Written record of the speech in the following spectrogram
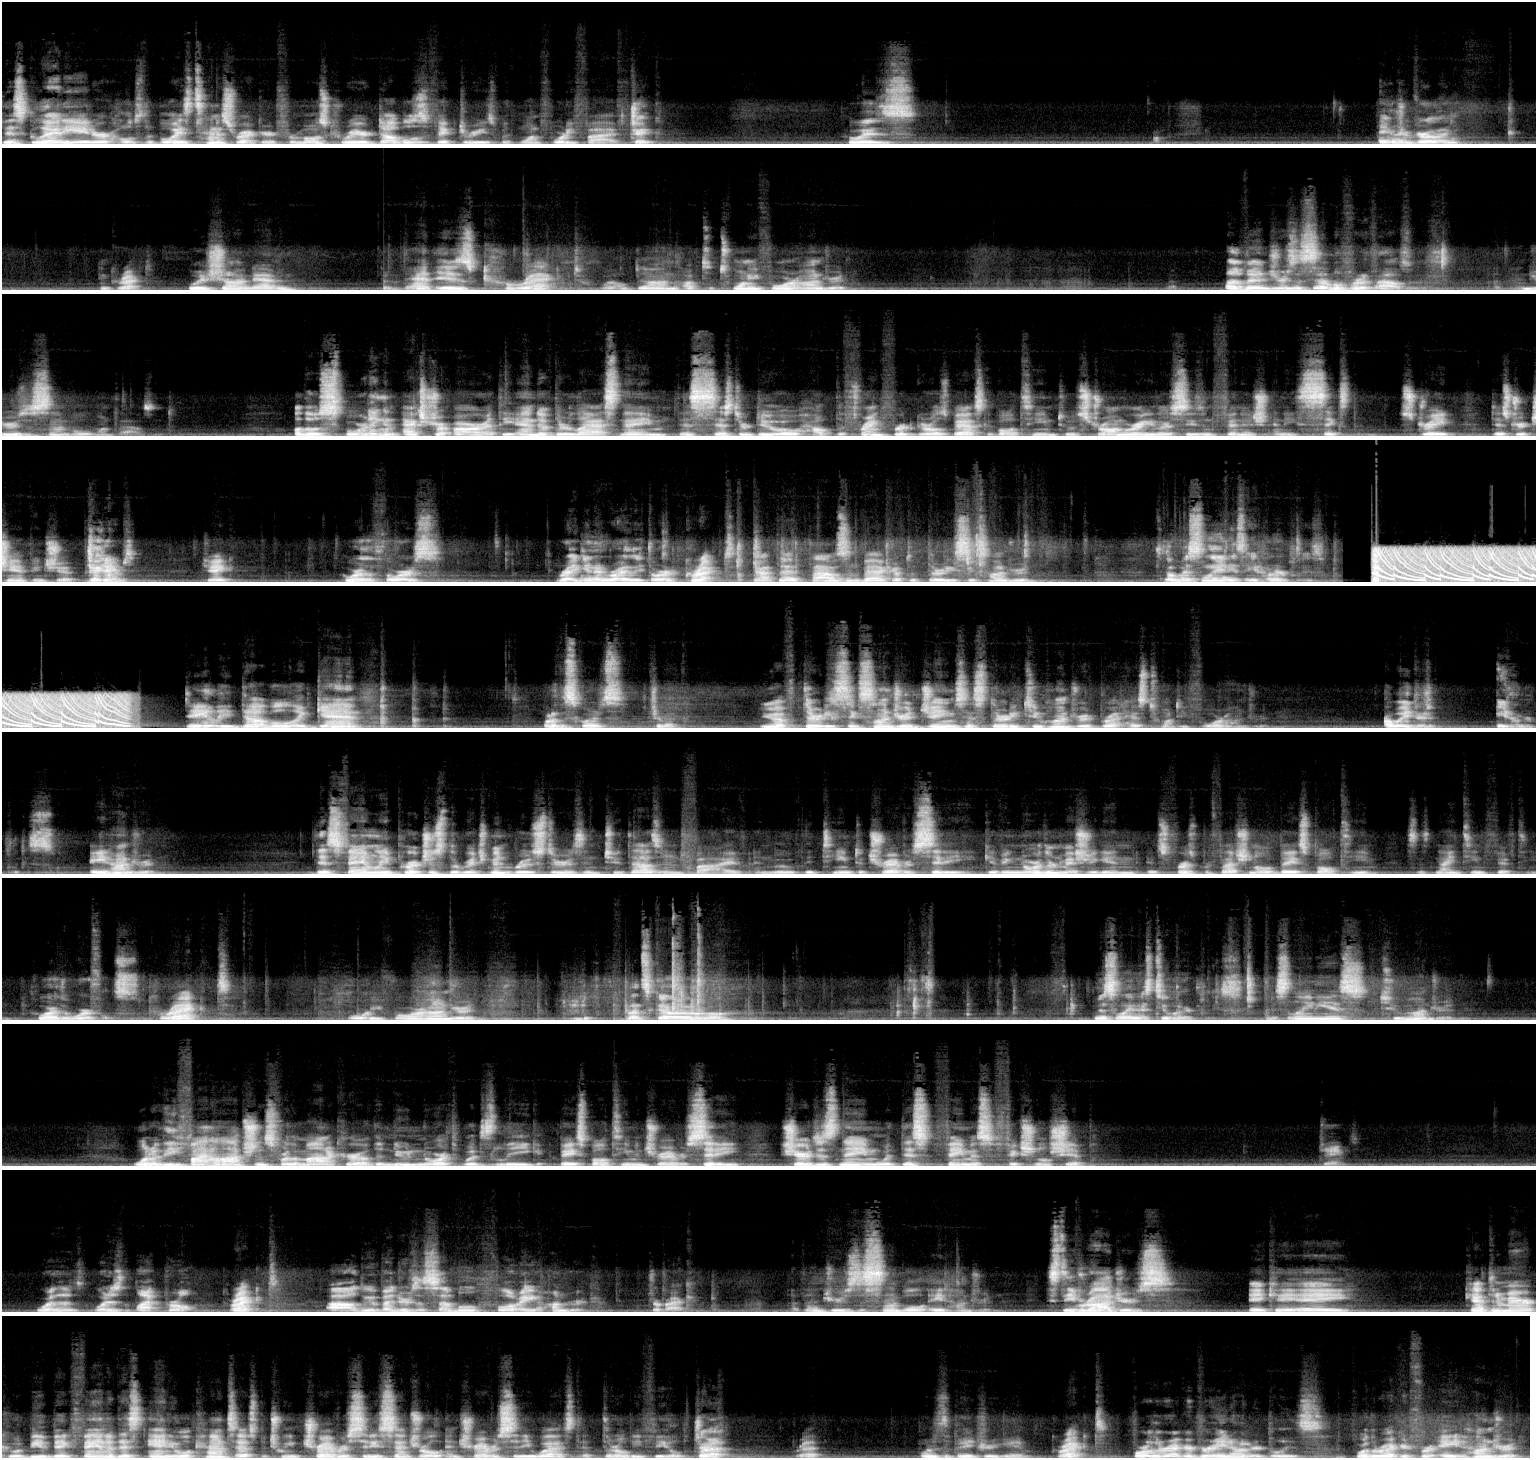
This gladiator holds the boys' tennis record for most career doubles victories with 145. Jake. Who is Andrew Gerling? Incorrect. Who is Sean Navin? That is correct. Well done. Up to 2,400. Avengers Assemble for a 1,000. Avengers Assemble 1,000. Although sporting an extra R at the end of their last name, this sister duo helped the Frankfort girls basketball team to a strong regular season finish and a sixth straight district championship. Jake. James. Jake. Who are the Thors? Reagan and Riley Thor. Correct. Got that 1,000 back up to 3,600. Let's go miscellaneous 800, please. Daily double again. What are the scores, Trebek? You have 3,600. James has 3,200. Brett has 2,400. I'll wager 800, please. 800. This family purchased the Richmond Roosters in 2005 and moved the team to Traverse City, giving Northern Michigan its first professional baseball team since 1915. Who are the Wuerfels? Correct. 4,400. Let's go miscellaneous 200, please. Miscellaneous 200. One of the final options for the moniker of the new Northwoods League baseball team in Traverse City shares its name with this famous fictional ship. James. What is, what is the Black Pearl? Correct. Uh, I'll do Avengers Assemble for 800. Trebek. Avengers Assemble 800. Steve Rogers, aka Captain America, would be a big fan of this annual contest between Traverse City Central and Traverse City West at Thirlby Field. Brett. Brett. What is the Patriot game? Correct. For the record, for 800, please. For the record, for 800,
